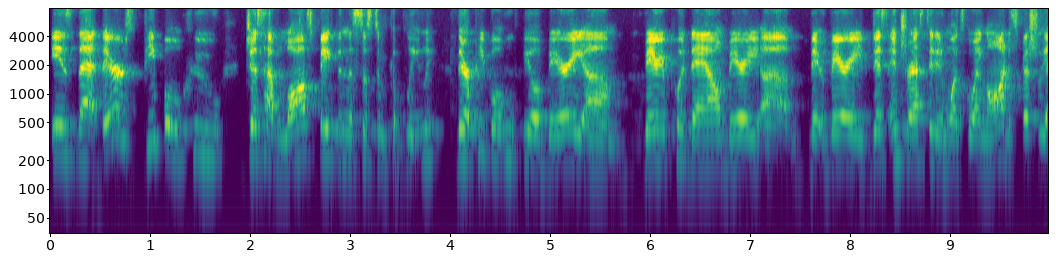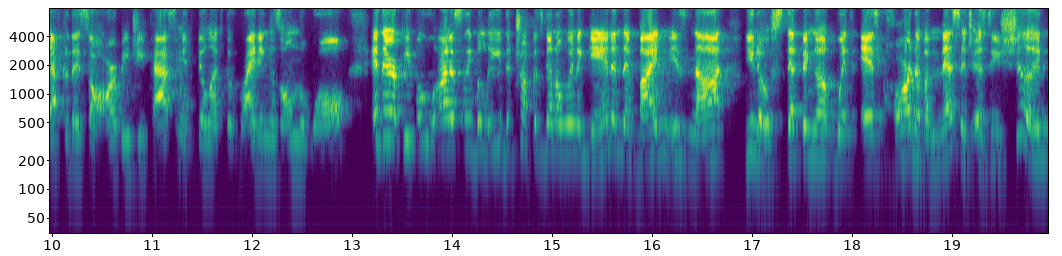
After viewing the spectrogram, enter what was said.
is that there's people who just have lost faith in the system completely. There are people who feel very um, very put down, very um, very disinterested in what's going on, especially after they saw RBG passing and feel like the writing is on the wall. And there are people who honestly believe that Trump is going to win again and that Biden is not, you know, stepping up with as hard of a message as he should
